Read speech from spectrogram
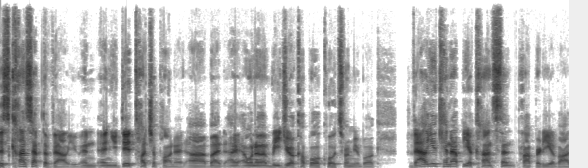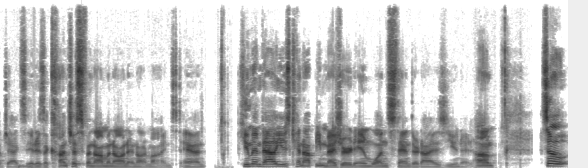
this concept of value, and and you did touch upon it, uh, but I, I want to read you a couple of quotes from your book. Value cannot be a constant property of objects. It is a conscious phenomenon in our minds, and human values cannot be measured in one standardized unit. Um, so,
